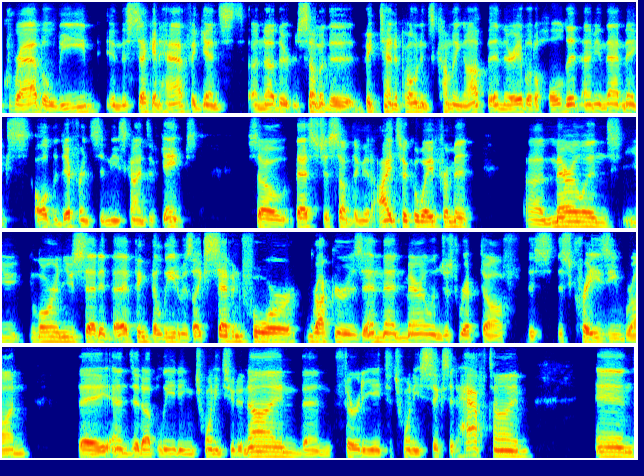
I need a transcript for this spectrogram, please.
grab a lead in the second half against another some of the Big Ten opponents coming up and they're able to hold it, I mean that makes all the difference in these kinds of games. So that's just something that I took away from it. Uh, Maryland, you Lauren, you said it. I think the lead was like seven four Rutgers, and then Maryland just ripped off this this crazy run. They ended up leading twenty two to nine, then thirty eight to twenty six at halftime, and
